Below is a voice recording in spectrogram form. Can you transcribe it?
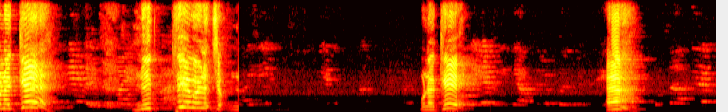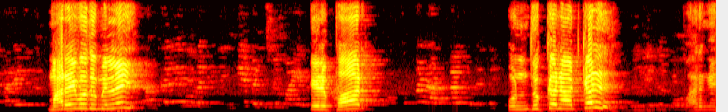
உனக்கு நித்திய வெளிச்சம். உனக்கு மறைவதும் இல்லை இருப்பார். உன் துக்க நாட்கள் பாருங்க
